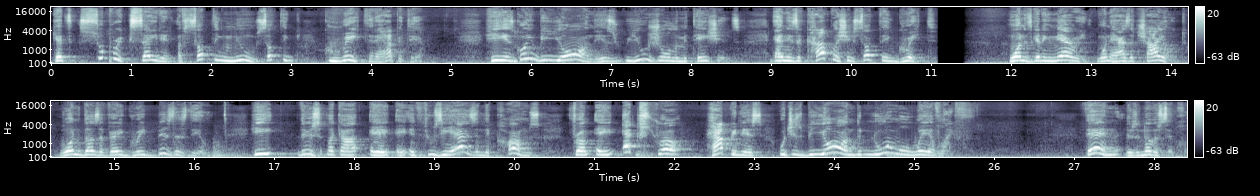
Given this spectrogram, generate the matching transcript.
gets super excited of something new, something great that happened to him. He is going beyond his usual limitations and is accomplishing something great. One is getting married, one has a child, one does a very great business deal. He there's like a, a, a enthusiasm that comes from a extra happiness which is beyond the normal way of life. Then there's another simcha.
